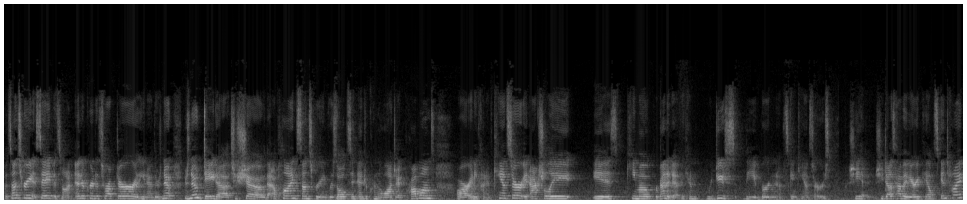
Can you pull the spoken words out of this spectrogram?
But sunscreen is safe, it's not an endocrine disruptor, you know, there's no there's no data to show that applying sunscreen results in endocrinologic problems or any kind of cancer. It actually is chemo preventative. It can reduce the burden of skin cancers. She, she does have a very pale skin type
